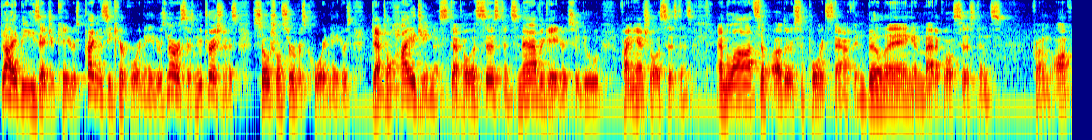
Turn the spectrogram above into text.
diabetes educators, pregnancy care coordinators, nurses, nutritionists, social service coordinators, dental hygienists, dental assistants, navigators who do financial assistance, and lots of other support staff in billing and medical assistance from off,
